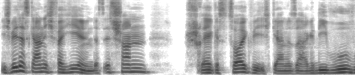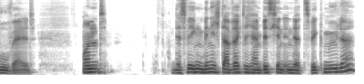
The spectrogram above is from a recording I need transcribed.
Ich will das gar nicht verhehlen. Das ist schon schräges Zeug, wie ich gerne sage, die Wu-Wu-Welt. Und deswegen bin ich da wirklich ein bisschen in der Zwickmühle.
